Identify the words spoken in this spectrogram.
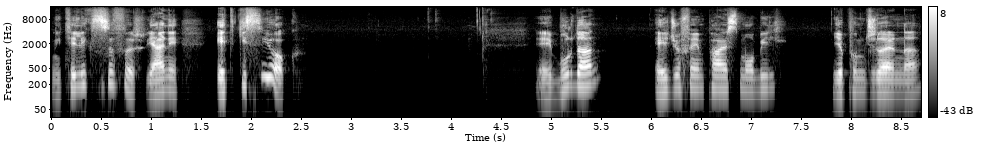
Nitelik sıfır. Yani etkisi yok. E, buradan Age of Empires Mobile yapımcılarına,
